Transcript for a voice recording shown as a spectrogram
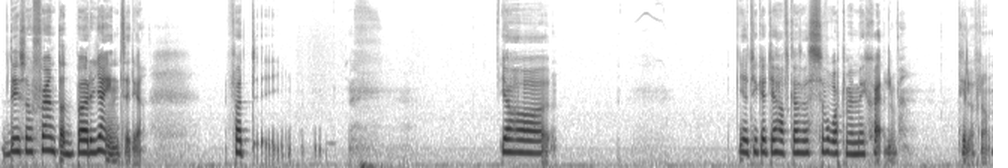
det är så skönt att börja inse det. För att jag har jag tycker att jag har haft ganska svårt med mig själv till och från.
